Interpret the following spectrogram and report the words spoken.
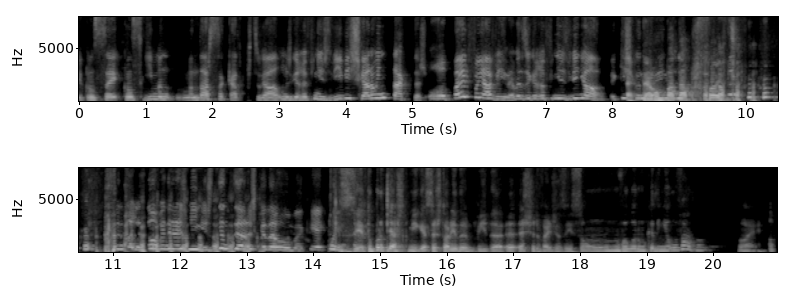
eu consegui, consegui man, mandar sacar de Portugal umas garrafinhas de vinho e chegaram intactas. O roupeiro foi à vida, mas as garrafinhas de vinho, ó, aqui escondidas. Então, pá, está perfeito. olha, estou a vender as minhas, de tantos euros cada uma. Que é que... Pois é, tu partilhaste comigo essa história da bebida. As cervejas aí são um valor um bocadinho elevado, não é? Oh,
